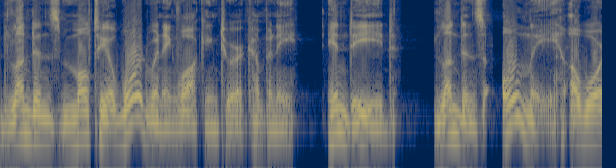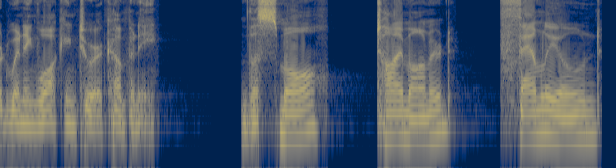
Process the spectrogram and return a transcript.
London's multi award winning walking tour company, indeed. London's only award winning walking tour company. The small, time honored, family owned,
